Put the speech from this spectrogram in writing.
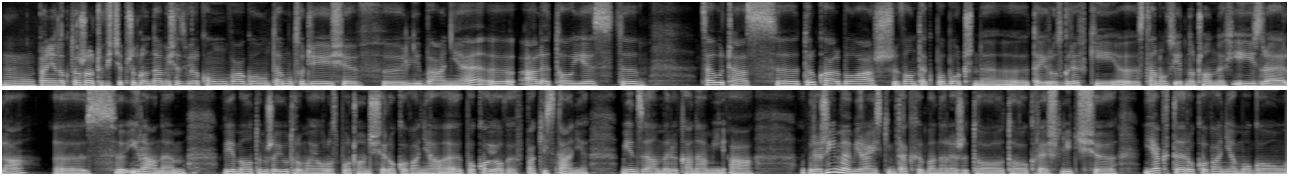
Mm, panie doktorze, oczywiście przyglądamy się z wielką uwagą temu, co dzieje się w Libanie, y, ale to jest y, cały czas y, tylko albo aż wątek poboczny tej rozgrywki Stanów Zjednoczonych i Izraela E, z Iranem. Wiemy o tym, że jutro mają rozpocząć się rokowania e, pokojowe w Pakistanie między Amerykanami a reżimem irańskim, tak chyba należy to, to określić. E, jak te rokowania mogą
